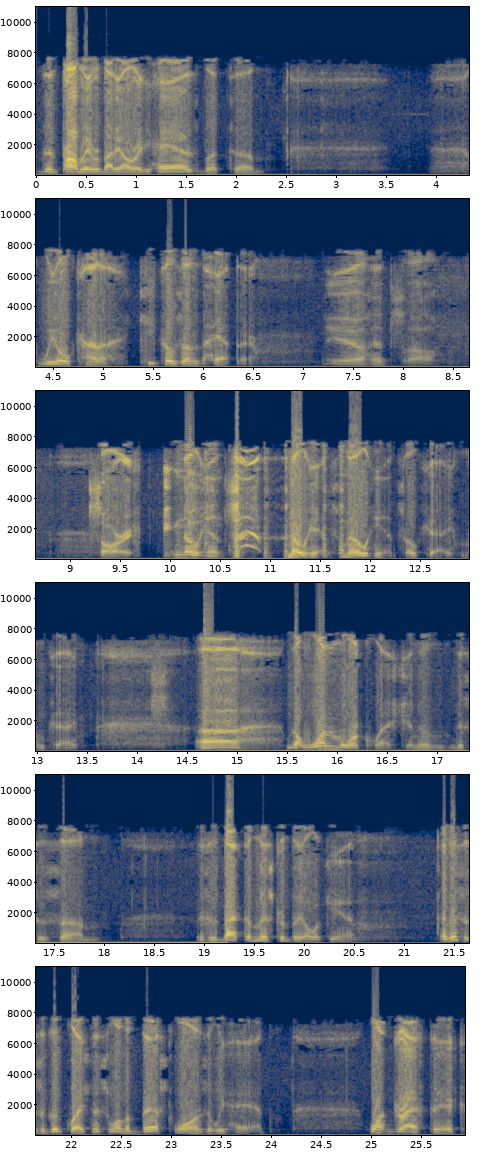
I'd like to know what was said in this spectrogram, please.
that probably everybody already has, but um, we'll kind of keep those under the hat there. Yeah, it's uh sorry. No hints. no hints. No hints. Okay. Okay. Uh, we got one more question, and this is um, this is back to Mr. Bill again. And this is a good question. This is one of the best ones that we had. What draft pick,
